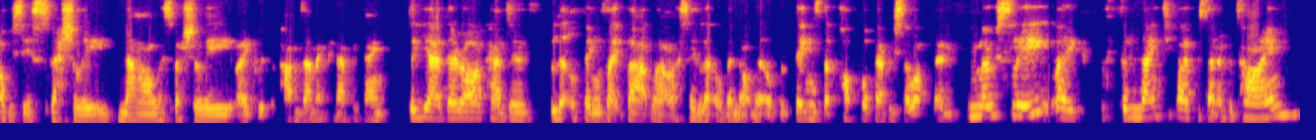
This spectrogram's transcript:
obviously, especially now, especially like with the pandemic and everything. So yeah, there are kind of little things like that. Well, I say little, they're not little, but things that pop up every so often. Mostly, like for 95% of the time,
